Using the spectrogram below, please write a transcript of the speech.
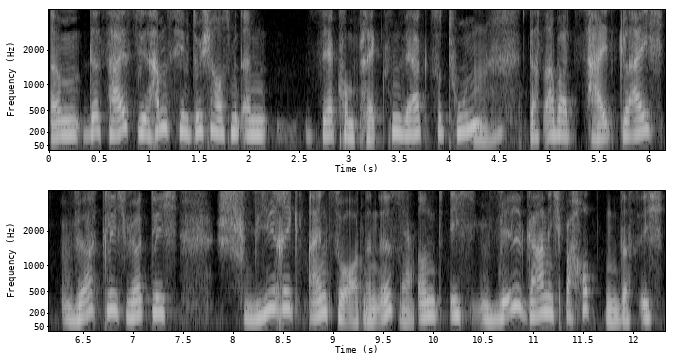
ähm, das heißt, wir haben es hier durchaus mit einem sehr komplexen Werk zu tun, mhm. das aber zeitgleich wirklich, wirklich schwierig einzuordnen ist. Ja. Und ich will gar nicht behaupten, dass ich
